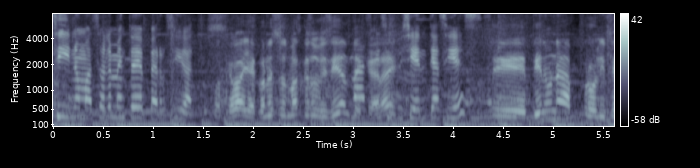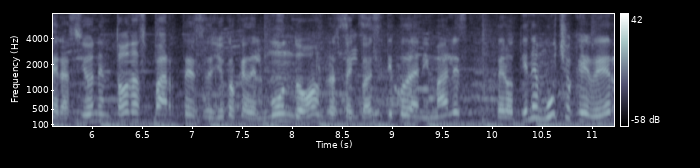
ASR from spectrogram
Sí, nomás solamente de perros y gatos. Porque vaya, con eso es más que suficiente, Más que caray. suficiente, así es. Se tiene una proliferación en todas partes, yo creo que del mundo, respecto a ese tipo de animales, pero tiene mucho que ver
